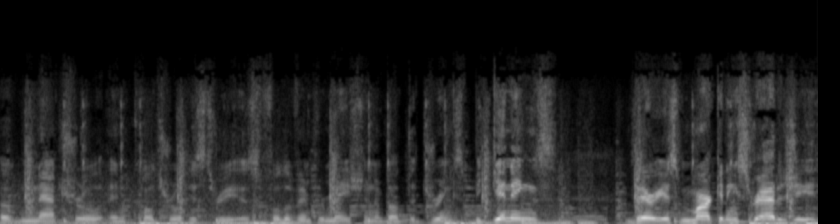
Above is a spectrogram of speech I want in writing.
of Natural and Cultural History is full of information about the drink's beginnings, various marketing strategy.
